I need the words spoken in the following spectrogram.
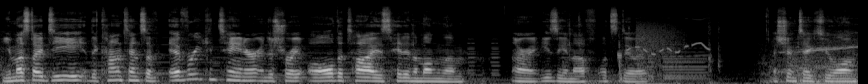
You must ID the contents of every container and destroy all the ties hidden among them. Alright, easy enough. Let's do it. That shouldn't take too long.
